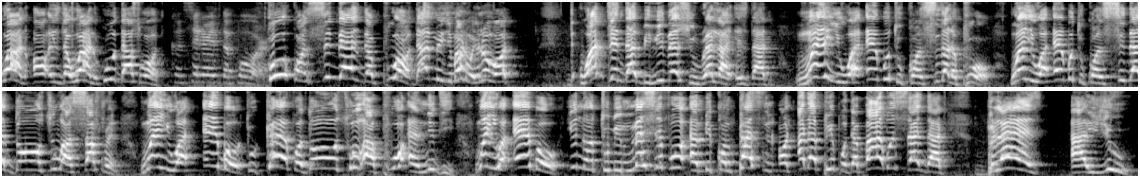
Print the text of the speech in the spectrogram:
one, or is the one who does what? Considers the poor. Who considers the poor. That means, Emmanuel, you know what? The- One thing that believers should realize is that when you are able to consider the poor, when you are able to consider those who are suffering, when you are able to care for those who are poor and needy, when you are able, you know, to be merciful and be compassionate on other people, the Bible says that blessed are you.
